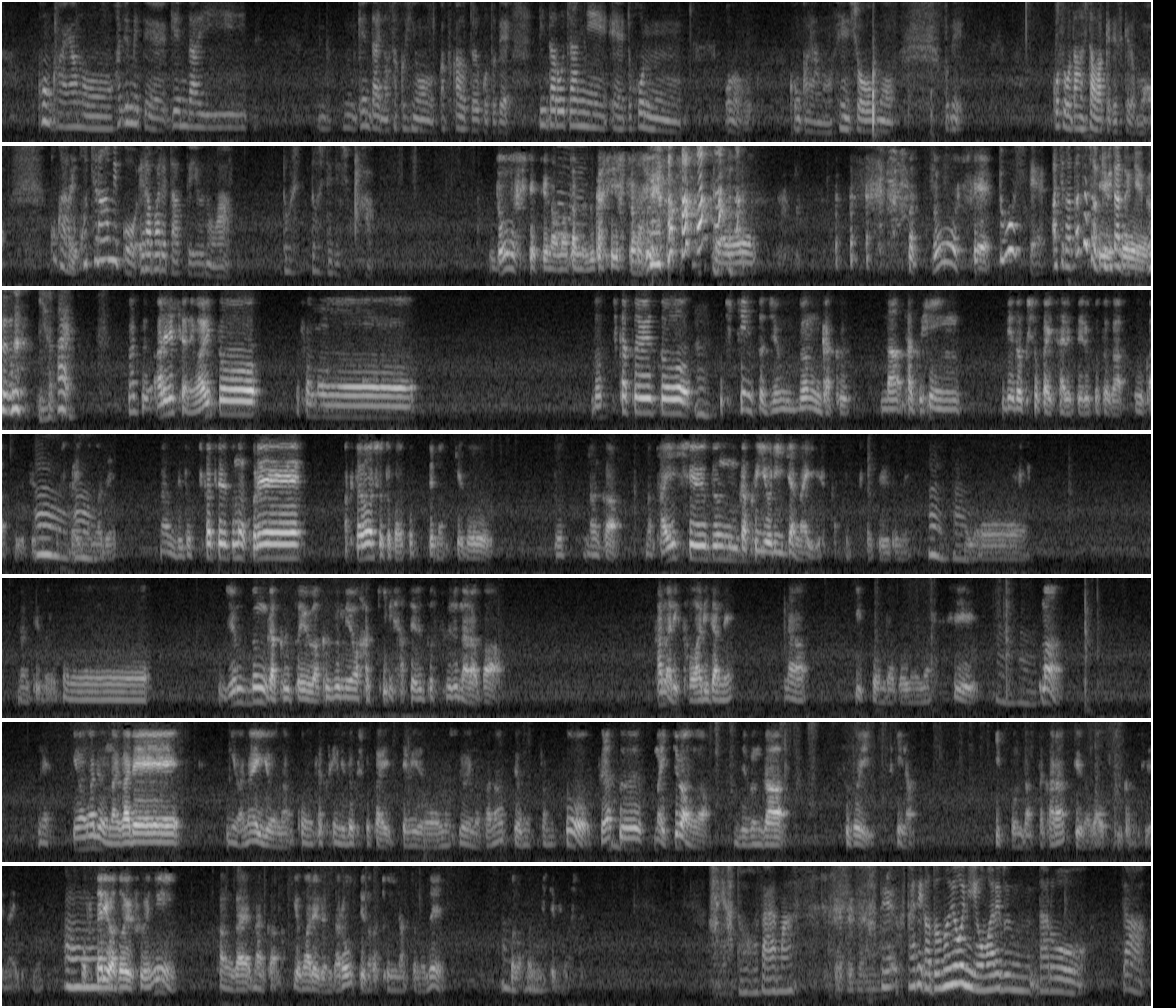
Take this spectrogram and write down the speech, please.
今回あの初めて現代現代の作品を扱うということでりんたろーちゃんに、えー、と本を今回あの選書もでご相談したわけですけども今回あの、はい。こちらあみこを選ばれたっていうのはどうしどうしてでしょうか？どうしてっていうのはまた難しい質問どうして、どうして？あ違う私たちが決めたんだっけ、えーうん。いやはい。まずあれですよね、割と、その、どっちかというと、うん。きちんと純文学な作品で読書会されてることが多かったですよ。うんね、確か今まで。なんで、どっちかというと、まあ、これ、芥川賞とかを取ってますけど、どなんか、まあ、大衆文学寄りじゃないですか、どっちかというとね。うんうん。あのなんていうんだろう、その、純文学という枠組みをはっきりさせるとするならば、かなり変わり種な一本だと思いますし、まあ、ね、今までの流れにはないような、この作品で読書会ってみるのが面白いのかなって思ったのと、プラス、まあ一番は自分がすごい好きな一本だったからっていうのが大きいかもしれないですね。うんお二人はどういうふうに考え、なんか読まれるんだろうっていうのが気になったので、この本にしてみました。ありがとうございます で2人がどのように読まれるんだろうじゃあ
